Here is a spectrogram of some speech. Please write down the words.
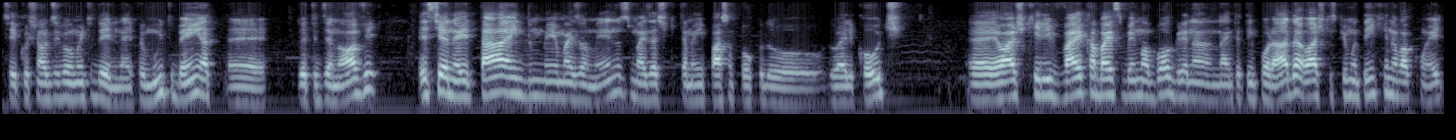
se continuar o desenvolvimento dele, né? Ele foi muito bem é, 2019 Esse ano ele tá indo meio mais ou menos, mas acho que também passa um pouco do, do L coach. É, eu acho que ele vai acabar recebendo uma boa grana na intertemporada. Eu acho que o Spielman tem que renovar com ele.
